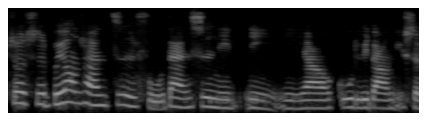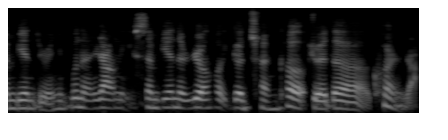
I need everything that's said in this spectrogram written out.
就是不用穿制服，但是你你你要顾虑到你身边的人，你不能让你身边的任何一个乘客觉得困扰。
